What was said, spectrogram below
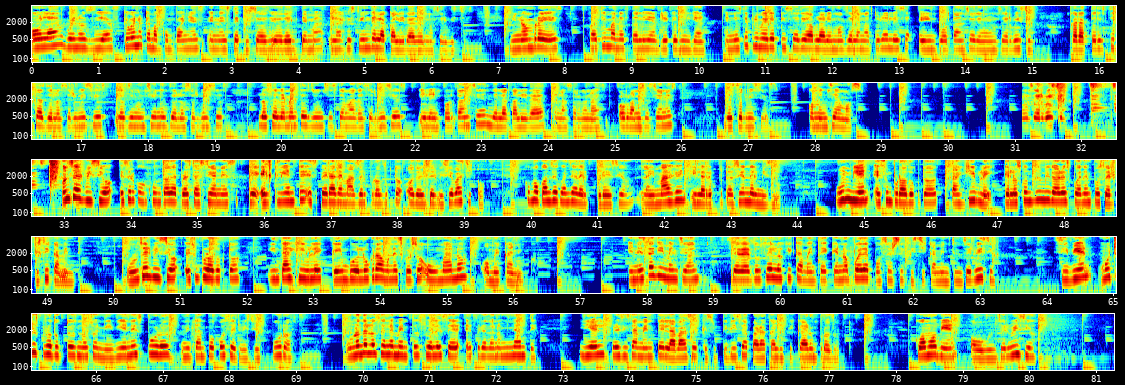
Hola, buenos días. Qué bueno que me acompañes en este episodio del tema La gestión de la calidad de los servicios. Mi nombre es Fátima Neftali Enríquez Millán. En este primer episodio hablaremos de la naturaleza e importancia de un servicio, características de los servicios, las dimensiones de los servicios, los elementos de un sistema de servicios y la importancia de la calidad en las organizaciones de servicios. Comencemos. Un servicio. Un servicio es el conjunto de prestaciones que el cliente espera además del producto o del servicio básico, como consecuencia del precio, la imagen y la reputación del mismo. Un bien es un producto tangible que los consumidores pueden poseer físicamente. Un servicio es un producto intangible que involucra un esfuerzo humano o mecánico. En esta dimensión, se deduce lógicamente que no puede poseerse físicamente un servicio. Si bien muchos productos no son ni bienes puros ni tampoco servicios puros, uno de los elementos suele ser el predominante y él precisamente la base que se utiliza para calificar un producto como bien o un servicio.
